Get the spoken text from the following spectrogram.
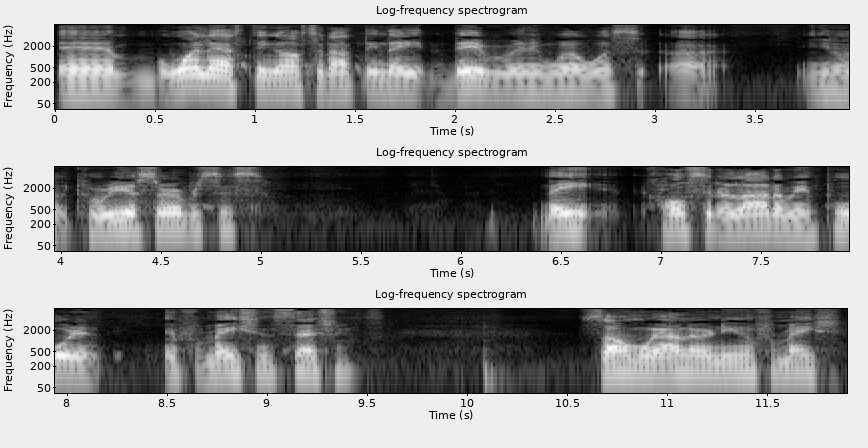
And one last thing also that I think they did really well was, uh, you know, career services. They hosted a lot of important information sessions. Somewhere I learned new information.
